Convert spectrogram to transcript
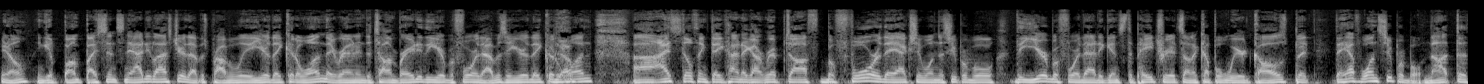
you know, you get bumped by Cincinnati last year. That was probably a year they could have won. They ran into Tom Brady the year before. That was a year they could have Yep. won. Uh, I still think they kind of got ripped off before they actually won the Super Bowl the year before that against the Patriots on a couple weird calls. But they have one Super Bowl, not the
